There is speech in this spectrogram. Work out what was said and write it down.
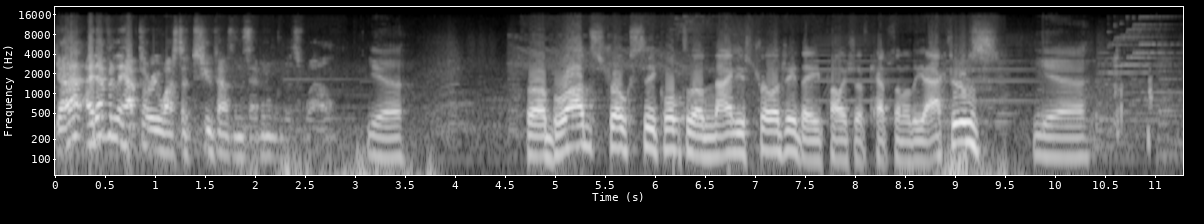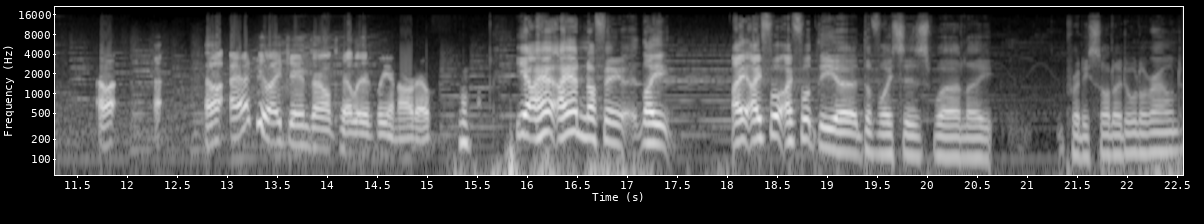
yeah, I definitely have to rewatch the 2007 one as well. Yeah. The broad stroke sequel to the 90s trilogy, they probably should have kept some of the actors. Yeah. I I actually like James Arnold Taylor as Leonardo. Yeah, I had, I had nothing like I I thought I thought the uh, the voices were like pretty solid all around.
